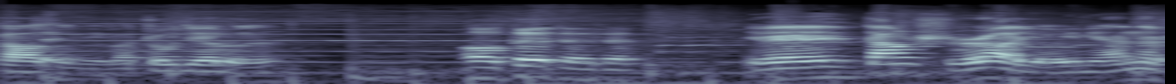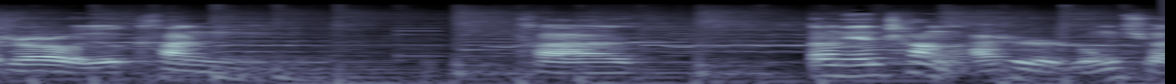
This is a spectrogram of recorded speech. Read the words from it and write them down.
告诉你吧，周杰伦。哦，对对对，因为当时啊，有一年的时候，我就看他当年唱的还是《龙泉》，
